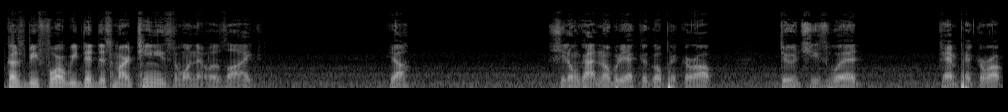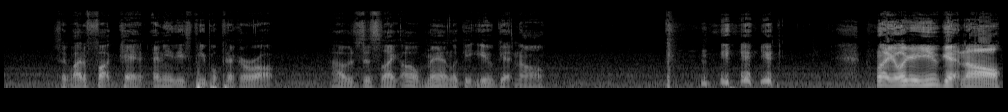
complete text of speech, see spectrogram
Because before we did this, Martini's the one that was like, yeah, she don't got nobody that could go pick her up. Dude, she's with can't pick her up. It's like, why the fuck can't any of these people pick her up? I was just like, oh man, look at you getting all. like, look at you getting all.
